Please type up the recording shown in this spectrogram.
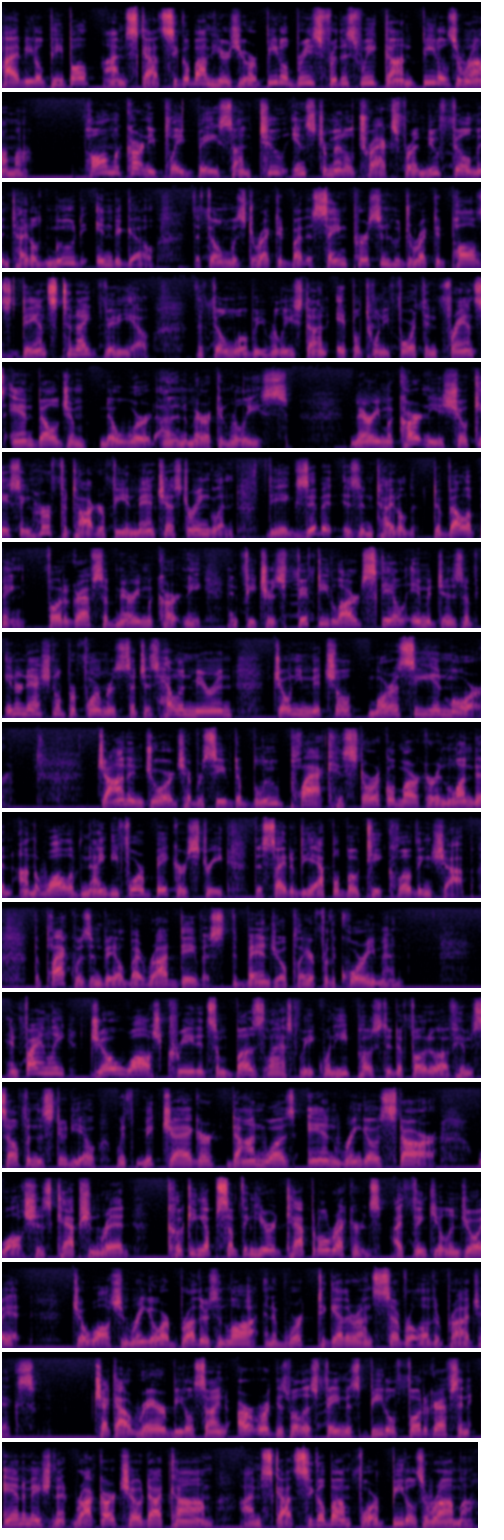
Hi, Beatle people. I'm Scott Segelbaum. Here's your Beatle Breeze for this week on Beatlesorama. Paul McCartney played bass on two instrumental tracks for a new film entitled Mood Indigo. The film was directed by the same person who directed Paul's Dance Tonight video. The film will be released on April 24th in France and Belgium. No word on an American release. Mary McCartney is showcasing her photography in Manchester, England. The exhibit is entitled Developing photographs of Mary McCartney and features 50 large scale images of international performers such as Helen Mirren, Joni Mitchell, Morrissey, and more. John and George have received a blue plaque historical marker in London on the wall of 94 Baker Street, the site of the Apple Boutique clothing shop. The plaque was unveiled by Rod Davis, the banjo player for the Quarrymen. And finally, Joe Walsh created some buzz last week when he posted a photo of himself in the studio with Mick Jagger, Don Was, and Ringo Starr. Walsh's caption read, Cooking up something here at Capitol Records. I think you'll enjoy it. Joe Walsh and Ringo are brothers in law and have worked together on several other projects. Check out rare Beatle signed artwork as well as famous Beatle photographs and animation at rockartshow.com. I'm Scott Segelbaum for Beatlesorama.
